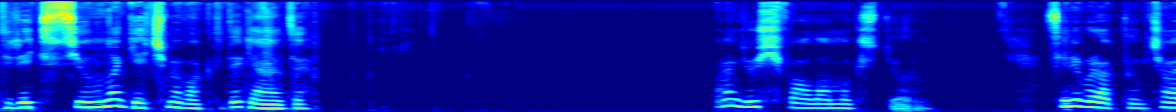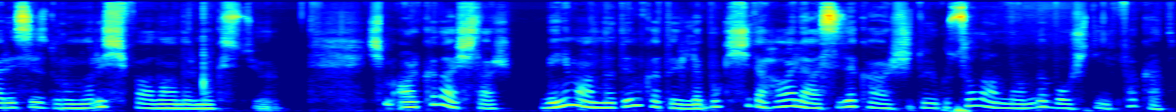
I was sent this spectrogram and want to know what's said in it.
direksiyonuna geçme vakti de geldi. Ben diyor şifalanmak istiyorum. Seni bıraktığım çaresiz durumları şifalandırmak istiyorum. Şimdi arkadaşlar benim anladığım kadarıyla bu kişi de hala size karşı duygusal anlamda boş değil. Fakat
